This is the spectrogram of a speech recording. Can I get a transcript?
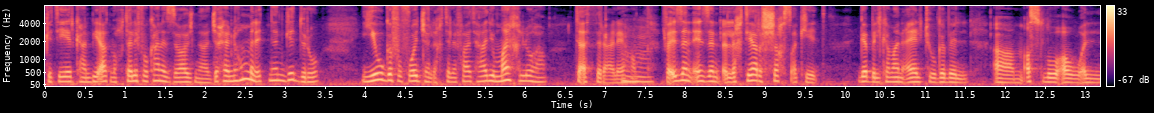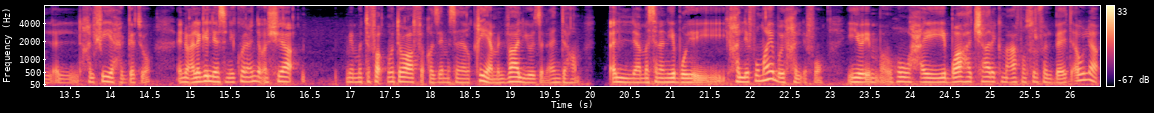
كثير كان بيئات مختلفة وكان الزواج ناجح لأنه هم الإثنين قدروا يوقفوا في وجه الاختلافات هذه وما يخلوها تأثر عليهم. مم. فاذا اذا الاختيار الشخص أكيد قبل كمان عيلته قبل أصله أو الخلفية حقته. إنه على الأقل يكون عندهم أشياء متوافقة زي مثلا القيم الفاليوز اللي عندهم مثلا يبغوا يخلفوا ما يبغوا يخلفوا. هو حيبغاها تشارك معاه في مصروف البيت أو لا.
